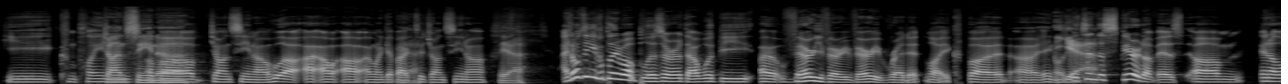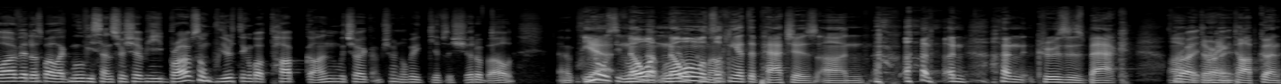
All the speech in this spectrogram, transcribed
He complains John Cena. about John Cena. Who uh, I I, I, I want to get back Yeah. to John Cena. yeah, I don't think you complain about Blizzard. That would be uh, very, very, very Reddit like. But uh, you know, it's in the spirit of it. Um, and a lot of it is about like movie censorship. He brought up some weird thing about Top Gun, which like I'm sure nobody gives a shit about. Uh, yeah. knows No one, no one was out. looking at the patches on on on, on Cruise's back. Uh, Right, during right. Top Gun,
